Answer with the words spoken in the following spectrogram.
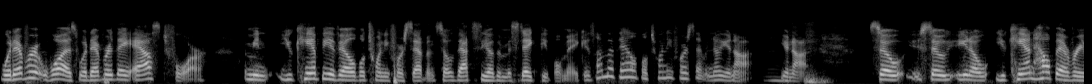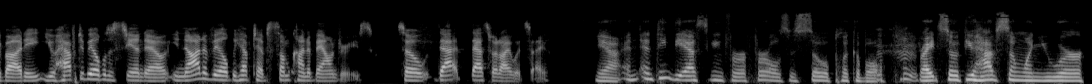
Whatever it was, whatever they asked for. I mean, you can't be available 24/7. So that's the other mistake people make is I'm available 24/7. No, you're not. You're not. So so you know, you can't help everybody. You have to be able to stand out. You're not available. You have to have some kind of boundaries. So that that's what I would say. Yeah, and, and I think the asking for referrals is so applicable, mm-hmm. right? So if you have someone you were,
